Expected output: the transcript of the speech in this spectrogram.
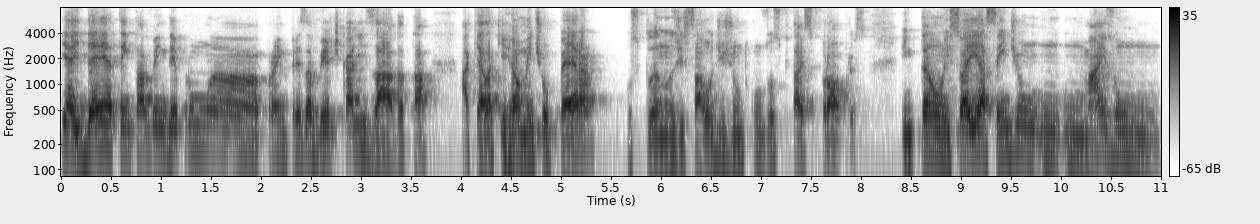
e a ideia é tentar vender para uma para empresa verticalizada, tá? Aquela que realmente opera os planos de saúde junto com os hospitais próprios. Então, isso aí acende um, um, um mais um,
